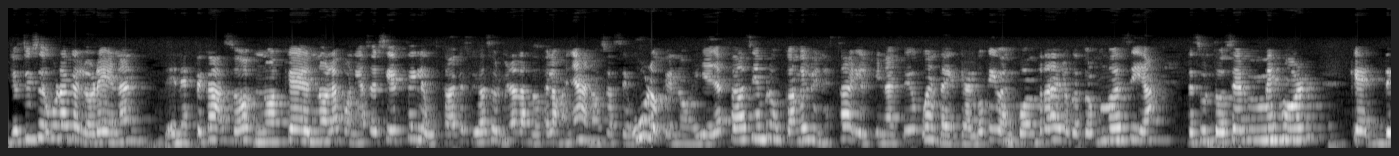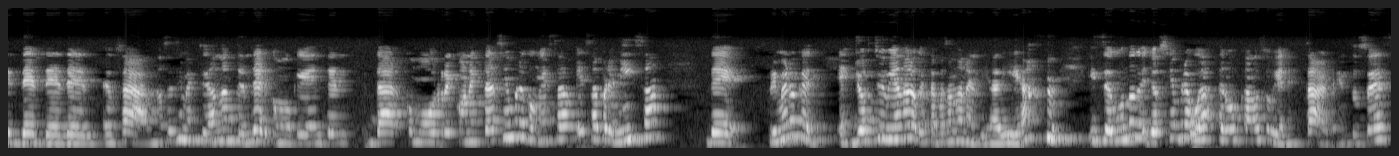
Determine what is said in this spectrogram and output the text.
yo estoy segura que Lorena, en este caso, no es que no la ponía a hacer siesta y le gustaba que se iba a dormir a las 2 de la mañana, o sea, seguro que no. Y ella estaba siempre buscando el bienestar y al final se dio cuenta de que algo que iba en contra de lo que todo el mundo decía, resultó ser mejor que de, de, de, o sea, no sé si me estoy dando a entender, como que dar, como reconectar siempre con esa, esa premisa de primero que yo estoy viendo lo que está pasando en el día a día y segundo que yo siempre voy a estar buscando su bienestar. Entonces,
